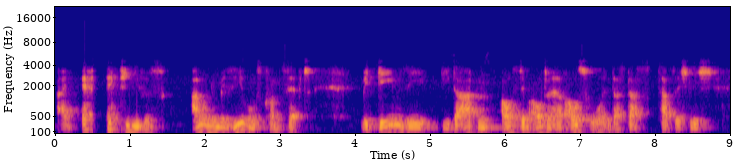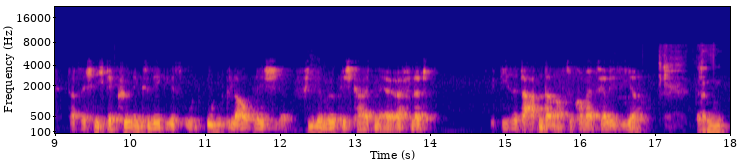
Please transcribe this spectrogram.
ein effektives Anonymisierungskonzept, mit dem Sie die Daten aus dem Auto herausholen, dass das tatsächlich tatsächlich der Königsweg ist und unglaublich viele Möglichkeiten eröffnet, diese Daten dann auch zu kommerzialisieren. Ähm,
